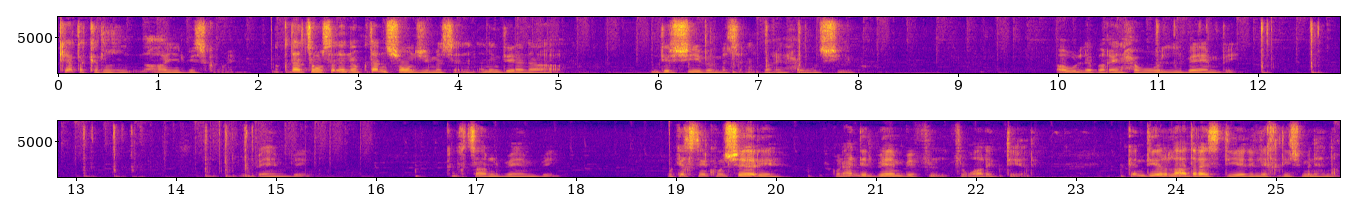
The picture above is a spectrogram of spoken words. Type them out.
كيعطيك هاد آه هي البيتكوين نقدر توصل هنا نقدر نشونجي مثلا. أنا ندير أنا ندير شيبة مثلا باغي نحول شيبة. اولا باغي نحول ال BNB BNB كنختار ال BNB وكيخصني نكون شاريه يكون عندي ال BNB في, ال wallet ديالي. كندير l'adresse ديالي اللي خديت من هنا.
